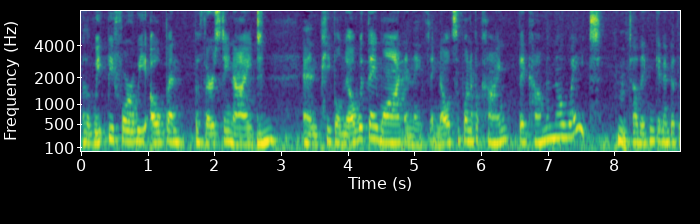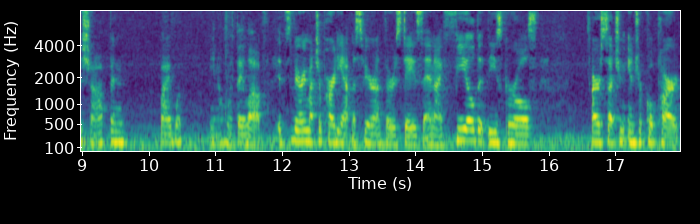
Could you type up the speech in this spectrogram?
a week before we open the Thursday night. Mm-hmm. And people know what they want, and they, they know it's one of a kind. They come and they'll wait hmm. until they can get into the shop and buy what you know what they love. It's very much a party atmosphere on Thursdays, and I feel that these girls are such an integral part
